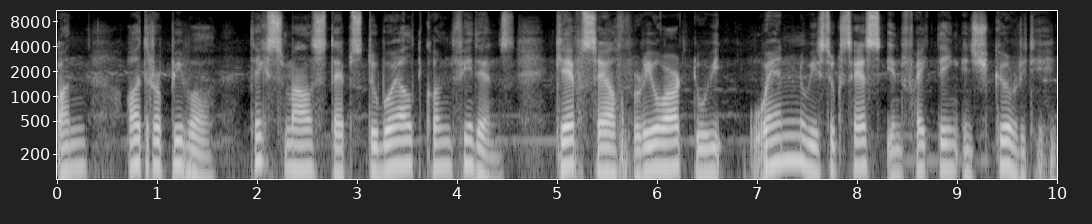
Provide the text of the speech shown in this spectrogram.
on other people. Take small steps to build confidence. Give self reward when we success in fighting insecurity.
